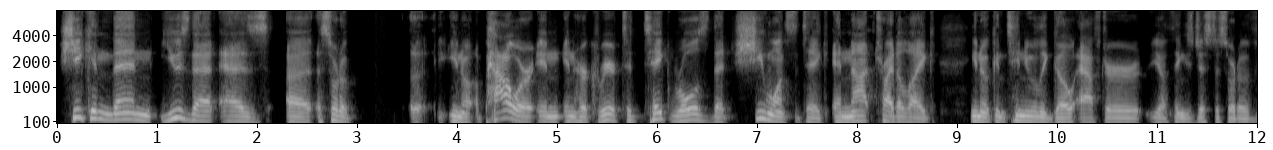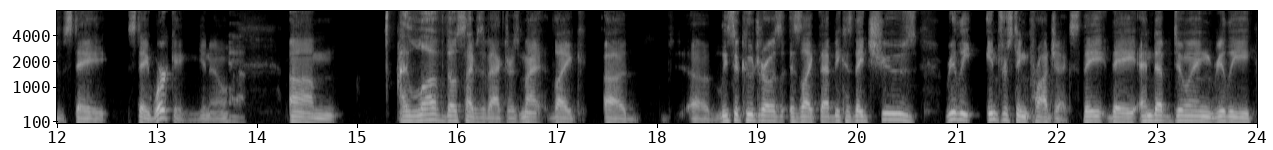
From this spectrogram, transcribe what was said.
She can then use that as a, a sort of uh, you know a power in in her career to take roles that she wants to take and not try to like you know continually go after you know things just to sort of stay stay working you know Yeah. um i love those types of actors my like uh uh, Lisa Kudrow is, is like that because they choose really interesting projects. They they end up doing really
